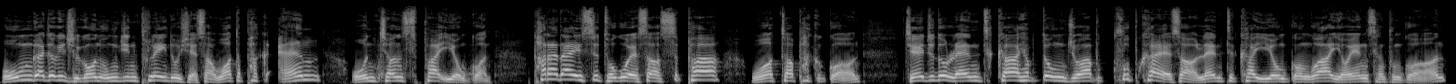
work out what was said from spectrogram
온 가족이 즐거운 웅진 플레이 도시에서 워터파크 and 온천 스파 이용권, 파라다이스 도고에서 스파 워터파크권, 제주도 렌트카 협동조합 쿱카에서 렌트카 이용권과 여행 상품권,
